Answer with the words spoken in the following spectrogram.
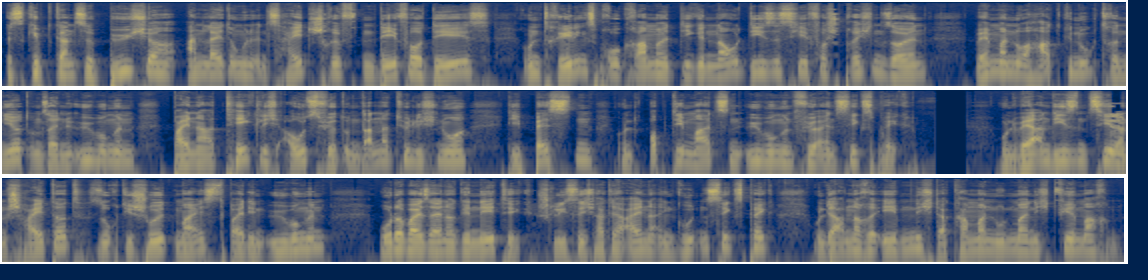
Es gibt ganze Bücher, Anleitungen in Zeitschriften, DVDs und Trainingsprogramme, die genau dieses hier versprechen sollen, wenn man nur hart genug trainiert und seine Übungen beinahe täglich ausführt und dann natürlich nur die besten und optimalsten Übungen für ein Sixpack. Und wer an diesen Zielen scheitert, sucht die Schuld meist bei den Übungen oder bei seiner Genetik. Schließlich hat der eine einen guten Sixpack und der andere eben nicht. Da kann man nun mal nicht viel machen.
